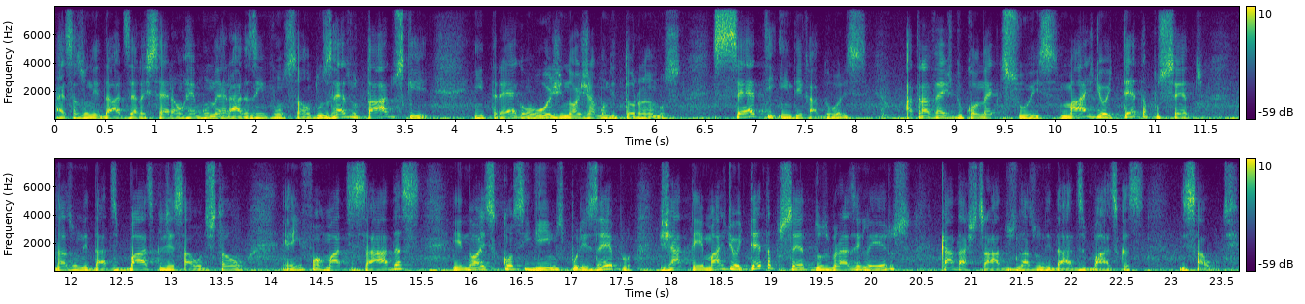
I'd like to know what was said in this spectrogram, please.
essas unidades elas serão remuneradas em função dos resultados que entregam. Hoje nós já monitoramos sete indicadores. Através do Conect SUS, mais de 80% das unidades básicas de saúde estão é, informatizadas e nós conseguimos, por exemplo, já ter mais de 80% dos brasileiros cadastrados nas unidades básicas de saúde.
